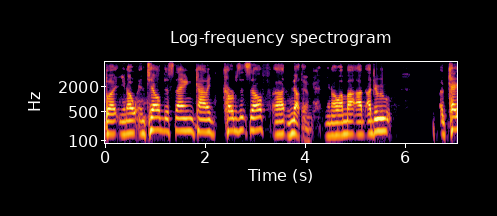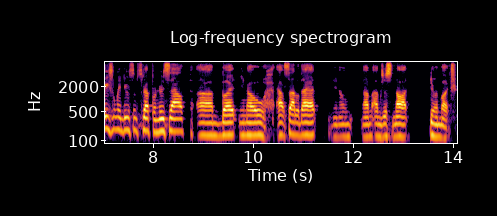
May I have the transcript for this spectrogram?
but you know, until this thing kind of curbs itself, uh, nothing. Yeah. You know, I'm I, I do occasionally do some stuff for New South, um, but you know, outside of that, you know, I'm I'm just not doing much.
